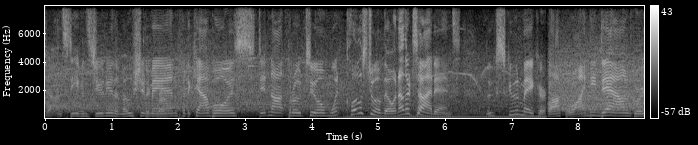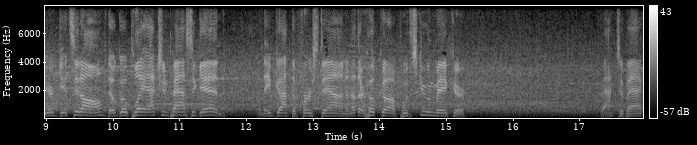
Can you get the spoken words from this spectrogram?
John Stephens Jr., the motion Dick man for the Cowboys, did not throw to him. Went close to him, though. Another tight end. Luke Schoonmaker. Clock winding down. Greer gets it off. They'll go play action pass again. And they've got the first down. Another hookup with Schoonmaker. Back to back.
